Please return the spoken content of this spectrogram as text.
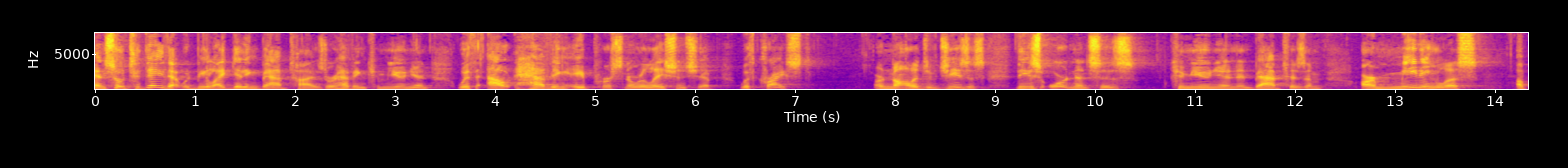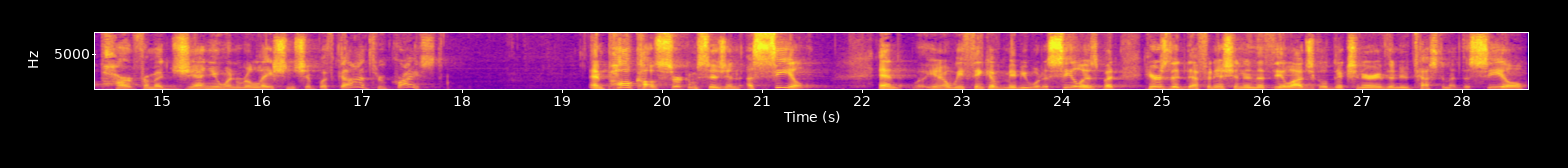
And so today, that would be like getting baptized or having communion without having a personal relationship with Christ or knowledge of Jesus. These ordinances, communion and baptism, are meaningless apart from a genuine relationship with God through Christ. And Paul calls circumcision a seal. And, you know, we think of maybe what a seal is, but here's the definition in the Theological Dictionary of the New Testament. The seal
